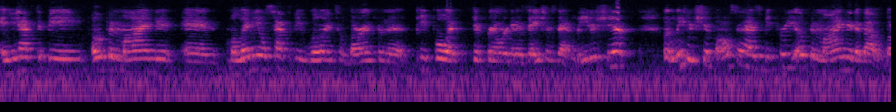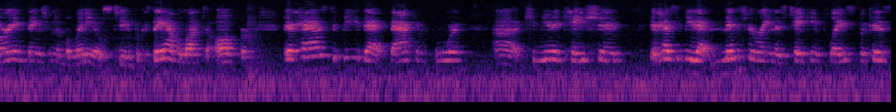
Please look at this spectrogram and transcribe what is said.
and you have to be open-minded. And millennials have to be willing to learn from the people at different organizations that leadership. But leadership also has to be pretty open-minded about learning things from the millennials too, because they have a lot to offer. There has to be that back and forth uh, communication. There has to be that mentoring that's taking place because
